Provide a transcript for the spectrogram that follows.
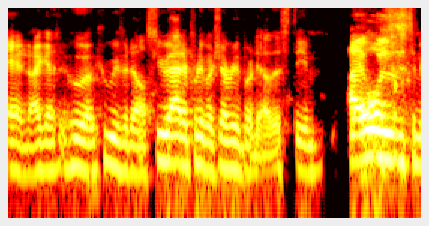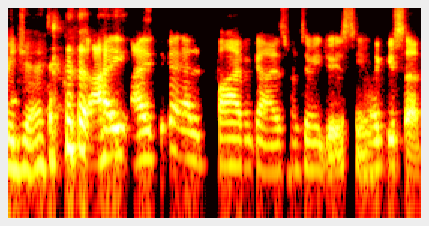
and I guess who who even else? You added pretty much everybody on this team. I All was from Timmy J. I I think I added five guys from Timmy J's team, like you said.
